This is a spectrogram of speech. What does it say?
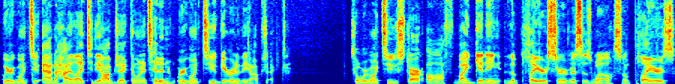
we're going to add a highlight to the object, and when it's hidden, we're going to get rid of the object. So we're going to start off by getting the player service as well. So players,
